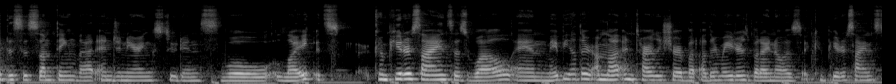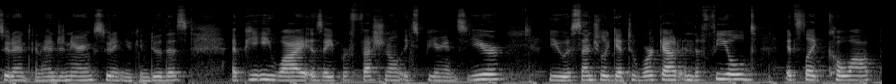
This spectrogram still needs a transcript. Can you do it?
this is something that engineering students will like. It's computer science as well and maybe other i'm not entirely sure about other majors but i know as a computer science student and engineering student you can do this. A pey is a professional experience year. You essentially get to work out in the field. It's like co-op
